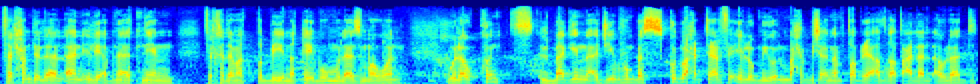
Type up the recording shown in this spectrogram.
فالحمد لله الآن لي أبناء اثنين في الخدمات الطبية نقيب وملازم أول. ولو كنت الباقيين أجيبهم بس كل واحد تعرف له ميول ما بحبش أنا بطبعي أضغط على الأولاد.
